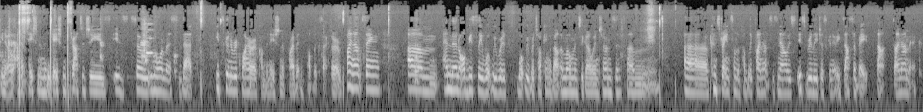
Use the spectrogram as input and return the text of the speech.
you know adaptation and mitigation strategies is so enormous that it's going to require a combination of private and public sector financing. Um, and then obviously what we were what we were talking about a moment ago in terms of um, uh, constraints on the public finances now is, is really just going to exacerbate that dynamic.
